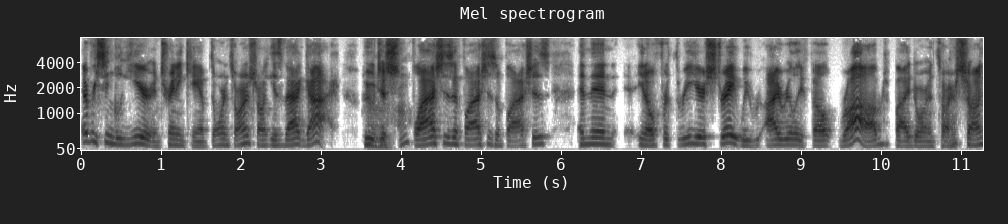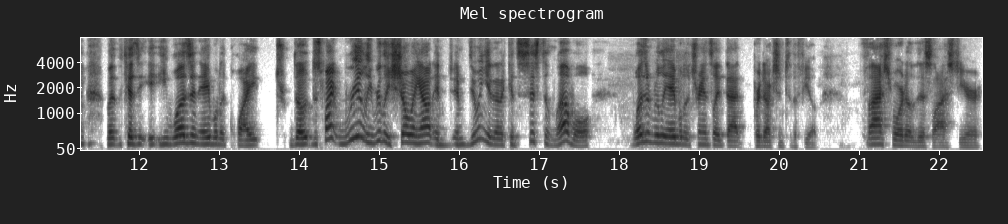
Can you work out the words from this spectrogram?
Every single year in training camp, Dorance Armstrong is that guy who mm-hmm. just flashes and flashes and flashes. And then you know for three years straight, we I really felt robbed by Dorance Armstrong, but because he, he wasn't able to quite, though, despite really really showing out and, and doing it at a consistent level wasn't really able to translate that production to the field. Flash forward to this last year,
